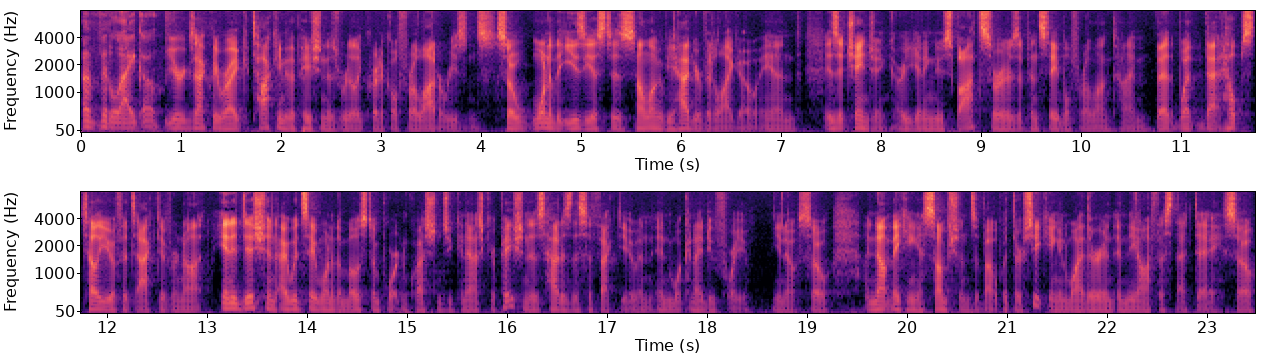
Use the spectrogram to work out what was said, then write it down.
of vitiligo? You're exactly right. Talking to the patient is really critical for a lot of reasons. So one of the easiest is how long have you had your vitiligo and is it changing? Are you getting new spots or has it been stable for a long time? That what that helps tell you if it's active or not. In addition, I would say one of the most important questions you can ask your patient is how does this affect you and, and what can I do for you? You know, so not making assumptions about what they're seeking and why they're in, in the office that day. So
